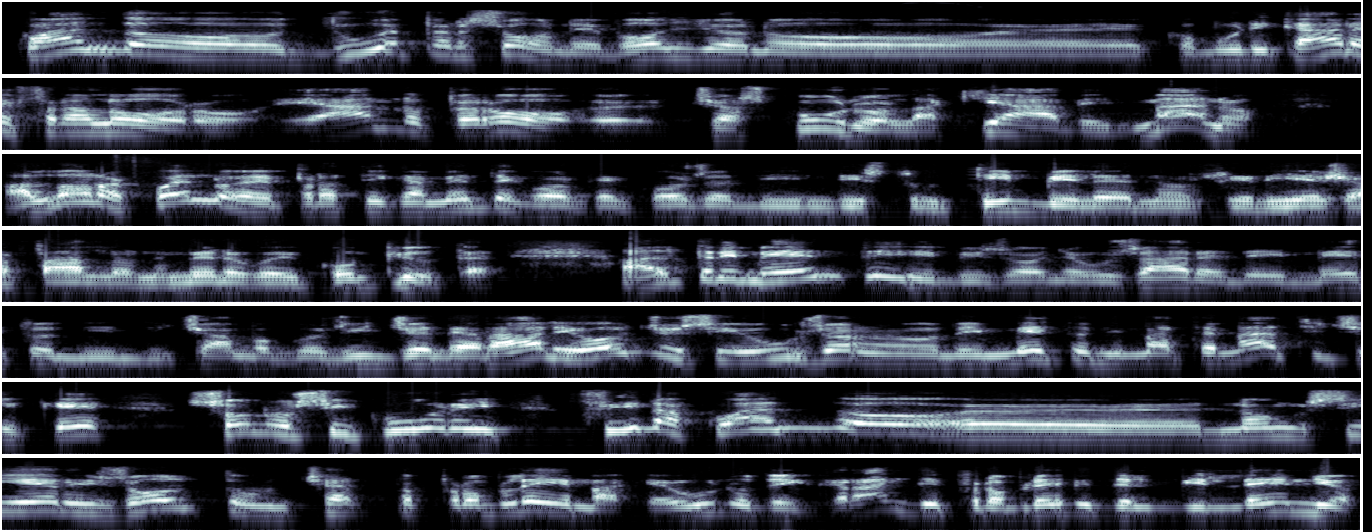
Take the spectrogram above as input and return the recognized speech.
Quando due persone vogliono eh, comunicare fra loro e hanno però eh, ciascuno la chiave in mano, allora quello è praticamente qualcosa di indistruttibile, non si riesce a farlo nemmeno con i computer. Altrimenti bisogna usare dei metodi, diciamo così, generali. Oggi si usano dei metodi matematici che sono sicuri fino a quando eh, non si è risolto un certo problema, che è uno dei grandi problemi del millennio.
